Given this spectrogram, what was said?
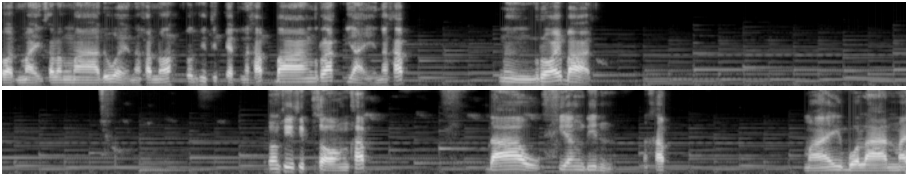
กอดใหม่กำลังมาด้วยนะครับเนาะต้นที่สิบเอ็ดนะครับ บางรักใหญ่นะครับหนึ่งร้อยบาท ต้นที่สิบสองครับ ดาวเคียงดินนะครับ ไม้โบราณไม้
